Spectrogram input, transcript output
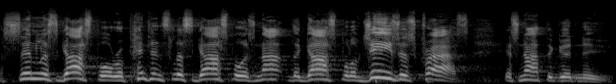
A sinless gospel, a repentanceless gospel is not the gospel of Jesus Christ. It's not the good news.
